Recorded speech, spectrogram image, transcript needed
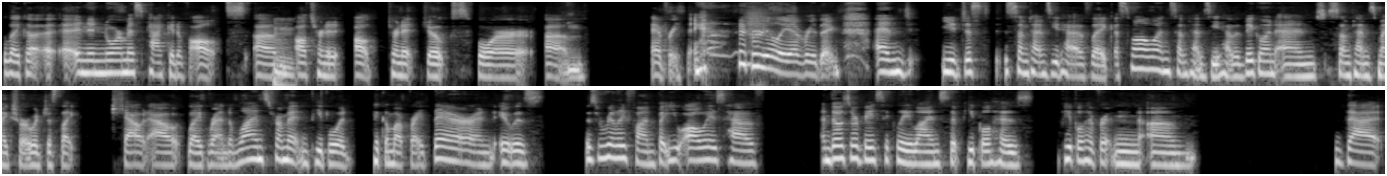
like a, an enormous packet of alts, um, Hmm. alternate alternate jokes for um, everything, really everything, and you just sometimes you'd have like a small one, sometimes you'd have a big one, and sometimes Mike Schur would just like shout out like random lines from it, and people would pick them up right there, and it was it was really fun. But you always have, and those are basically lines that people has people have written um, that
